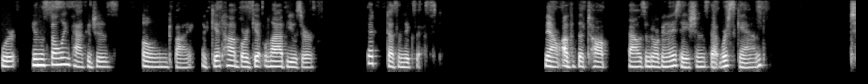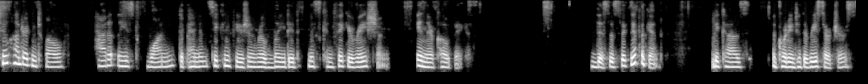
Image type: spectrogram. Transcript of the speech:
were installing packages owned by a GitHub or GitLab user that doesn't exist. Now, of the top 1,000 organizations that were scanned, 212 had at least one dependency confusion related misconfiguration in their code base. This is significant because according to the researchers,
